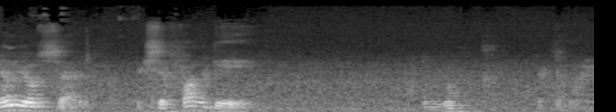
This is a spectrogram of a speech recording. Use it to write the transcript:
Tell yourself it's a fun game to look at the body.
